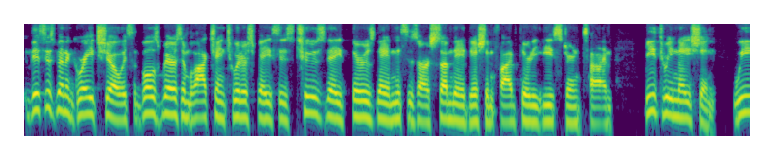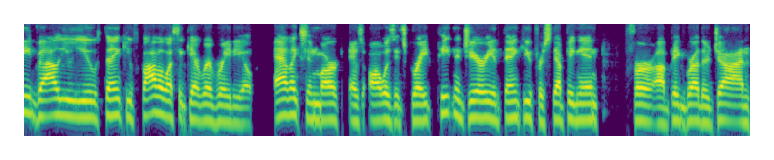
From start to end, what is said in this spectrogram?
this has been a great show. It's the Bulls, Bears, and Blockchain Twitter Spaces Tuesday, Thursday, and this is our Sunday edition, 5:30 Eastern Time. B3 Nation, we value you. Thank you. Follow us at Get Rev Radio. Alex and Mark, as always, it's great. Pete Najarian, and thank you for stepping in for uh, Big Brother John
